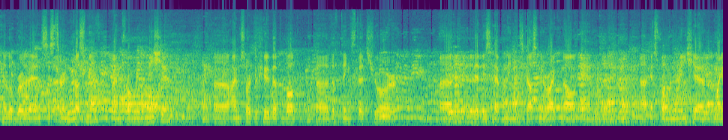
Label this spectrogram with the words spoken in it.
Hello brother and sister in Kashmir. I'm from Indonesia. Uh, I'm sorry to hear that about uh, the things that you're uh, that is happening in Kashmir right now and uh, as from Indonesia my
